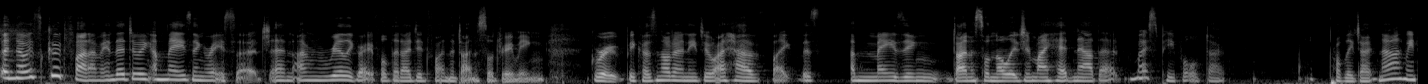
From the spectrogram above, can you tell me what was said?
and no it's good fun i mean they're doing amazing research and i'm really grateful that i did find the dinosaur dreaming group because not only do I have like this amazing dinosaur knowledge in my head now that most people don't probably don't know. I mean,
